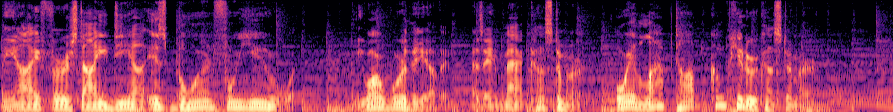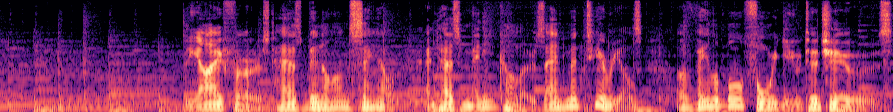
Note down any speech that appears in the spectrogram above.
The iFirst idea is born for you. You are worthy of it as a Mac customer or a laptop computer customer. The iFirst has been on sale and has many colors and materials available for you to choose.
